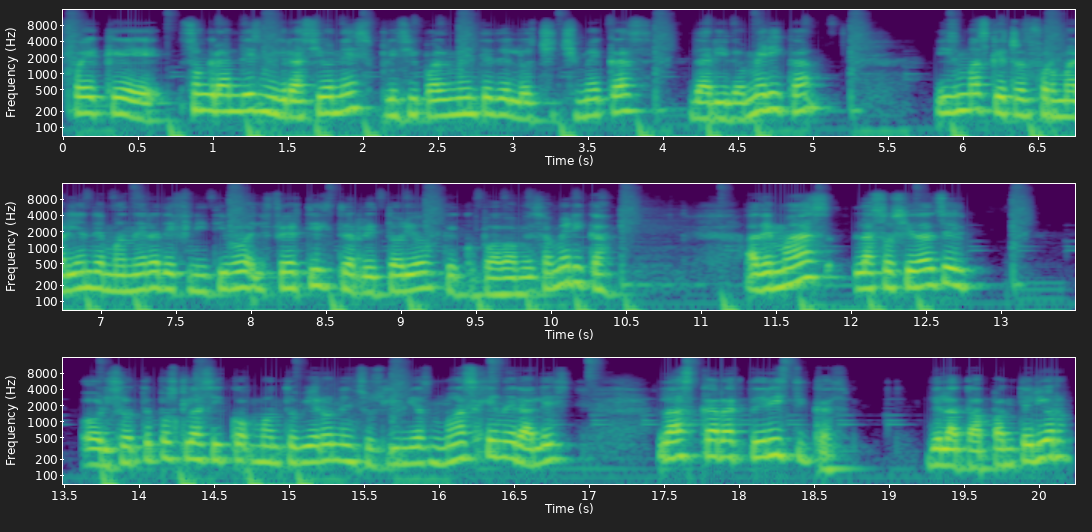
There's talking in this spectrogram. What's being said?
fue que son grandes migraciones, principalmente de los chichimecas de Aridoamérica, mismas que transformarían de manera definitiva el fértil territorio que ocupaba Mesoamérica. Además, las sociedades del horizonte postclásico mantuvieron en sus líneas más generales las características de la etapa anterior,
